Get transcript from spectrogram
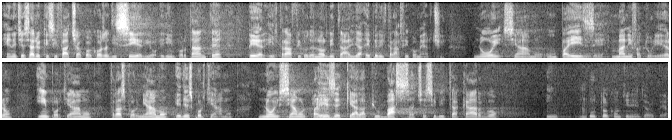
è necessario che si faccia qualcosa di serio e di importante per il traffico del nord Italia e per il traffico merci. Noi siamo un paese manifatturiero, importiamo, trasformiamo ed esportiamo. Noi siamo il paese che ha la più bassa accessibilità cargo in tutto il continente europeo.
